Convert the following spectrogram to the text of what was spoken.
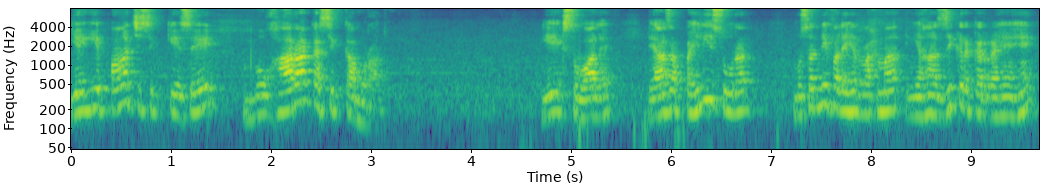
या ये पाँच सिक्के से बुखारा का सिक्का मुराद होगा? ये एक सवाल है। लिहाजा पहली सूरत मुसनफ़ रहमा यहाँ ज़िक्र कर रहे हैं,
